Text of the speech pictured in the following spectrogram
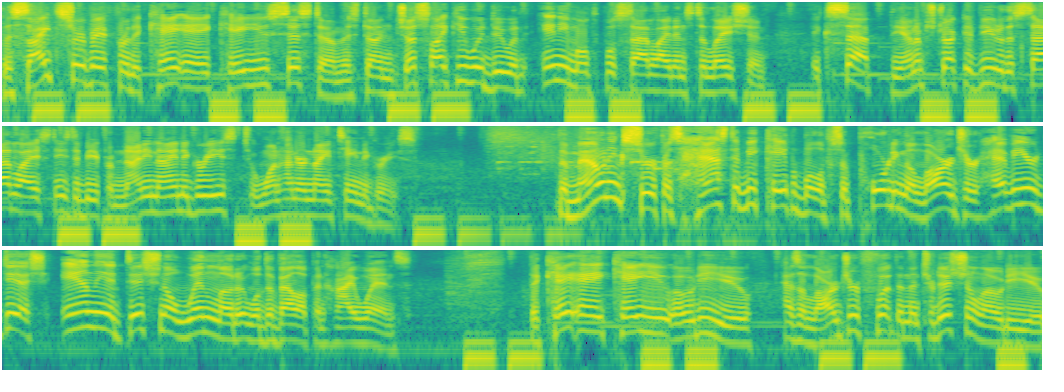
The site survey for the KA-KU system is done just like you would do with any multiple satellite installation, except the unobstructed view to the satellites needs to be from 99 degrees to 119 degrees. The mounting surface has to be capable of supporting the larger, heavier dish and the additional wind load it will develop in high winds. The KA-KU ODU has a larger foot than the traditional ODU,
